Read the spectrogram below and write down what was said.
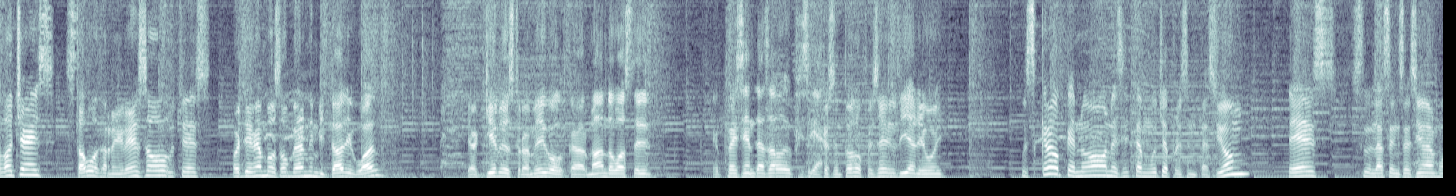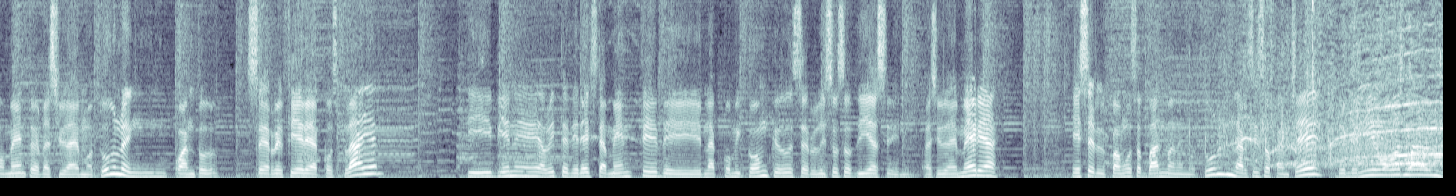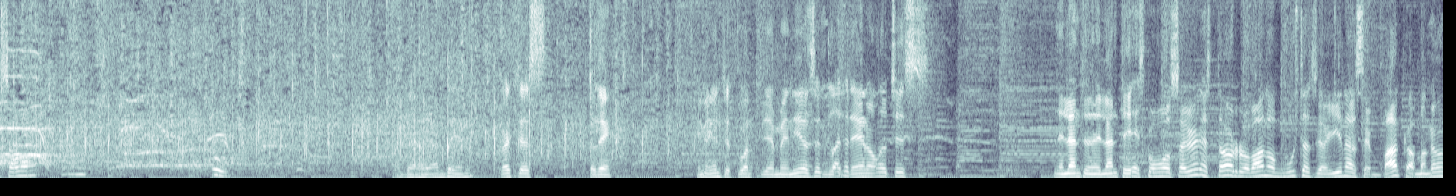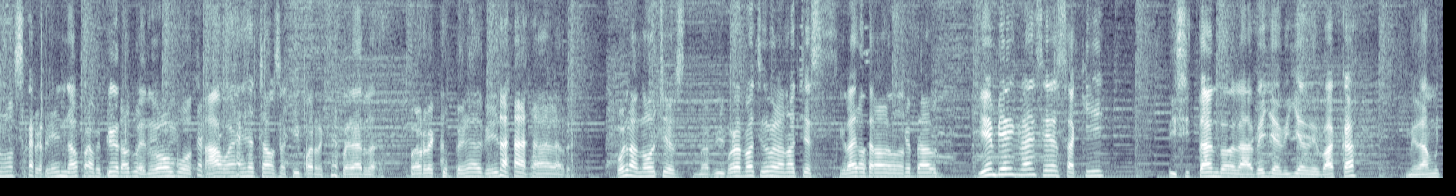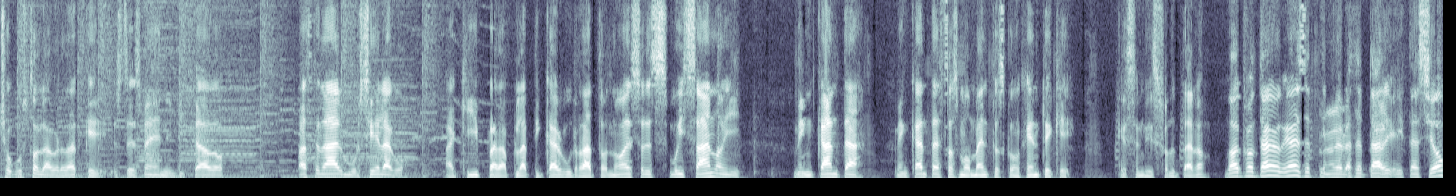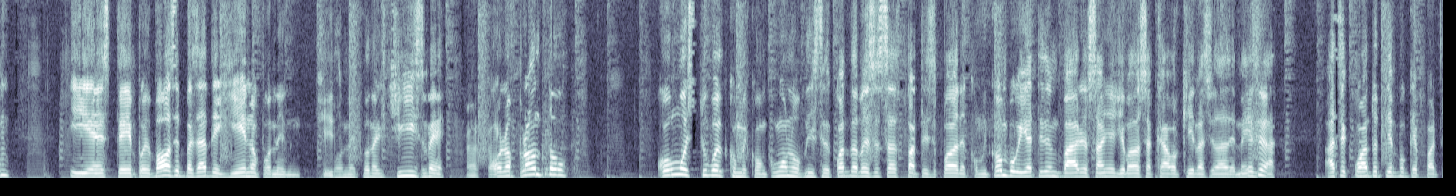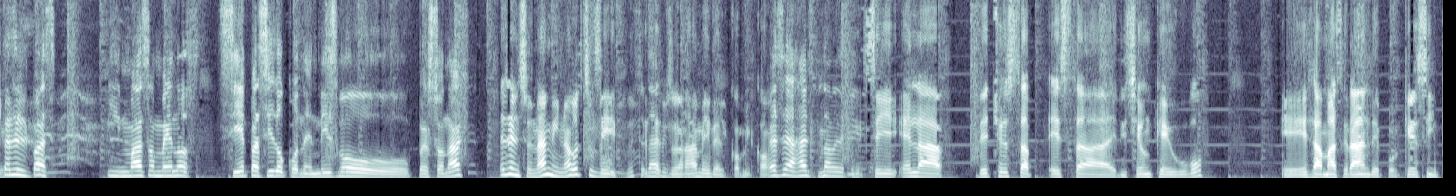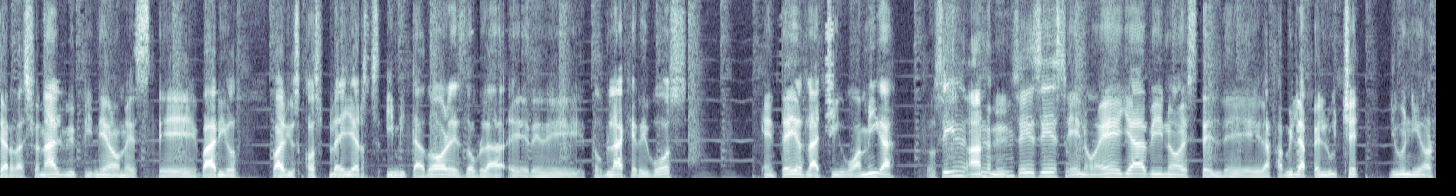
Buenas noches, estamos de regreso. Hoy tenemos a un gran invitado igual. Y aquí nuestro amigo Armando va a ser el presentador oficial. el presentador oficial el día de hoy. Pues creo que no necesita mucha presentación. Es la sensación al momento de la ciudad de Motul en cuanto se refiere a cosplayer. Y viene ahorita directamente de la Comic Con que se realizó esos días en la ciudad de Mérida. Es el famoso Batman de Motul, Narciso Canché. Bienvenido, Batman. Solo. Gracias. Bienvenidos, buenas noches. Adelante, adelante. Es como se habían estado robando muchas gallinas en vaca, mandando no se para recuperar de nuevo. Ah, bueno, ya estamos aquí para recuperarla. Para recuperar gallinas. Buenas noches. Buenas noches, buenas noches. Gracias. ¿Qué tal? Bien, bien, gracias. Aquí visitando la bella villa de Vaca. Me da mucho gusto, la verdad, que ustedes me hayan invitado. Más que nada al murciélago aquí para platicar un rato, ¿no? Eso es muy sano y me encanta, me encanta estos momentos con gente que, que se disfruta, ¿no? No, al contrario, gracias por aceptar la invitación. Y este, pues vamos a empezar de lleno con el Chisme. con el, con el chisme. Por lo pronto, ¿cómo estuvo el Comic Con? ¿Cómo lo viste? ¿Cuántas veces has participado del Comic Con? Porque ya tienen varios años llevados a cabo aquí en la ciudad de Mérida. ¿Hace cuánto tiempo que participas? Y más o menos, ¿siempre has sido con el mismo personaje? Es el tsunami, ¿no? Sí, es el tsunami del Comic Con. Ese, ajá, no, de- Sí, en la, de hecho esta, esta edición que hubo eh, es la más grande porque es internacional. Vi- Vinieron este, varios, varios cosplayers, imitadores, dobla, eh, de, de doblaje de voz, entre ellos la Chigo Amiga. Sí, ah, sí, sí, sí. Vino ella, vino este, el de la familia Peluche Junior.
